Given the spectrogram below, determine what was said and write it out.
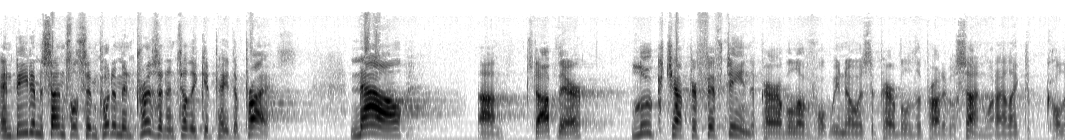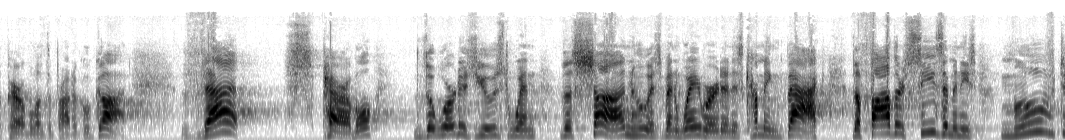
and beat him senseless and put him in prison until he could pay the price. Now, um, stop there. Luke chapter 15, the parable of what we know as the parable of the prodigal son, what I like to call the parable of the prodigal God. That parable, the word is used when the son who has been wayward and is coming back, the father sees him and he's moved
